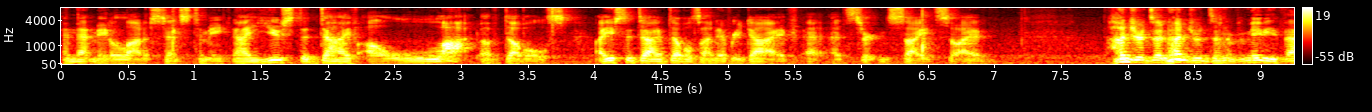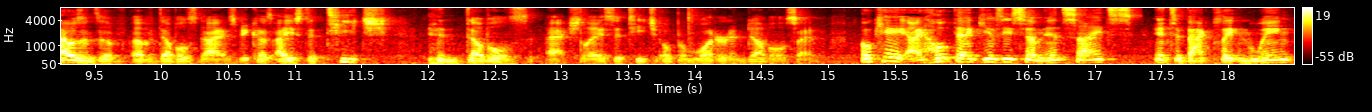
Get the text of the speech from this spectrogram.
And that made a lot of sense to me. And i used to dive a lot of doubles. I used to dive doubles on every dive at, at certain sites. So i hundreds and hundreds and maybe thousands of, of doubles dives because I used to teach in doubles actually. I used to teach open water in doubles. I, okay, I hope that gives you some insights into backplate and wing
